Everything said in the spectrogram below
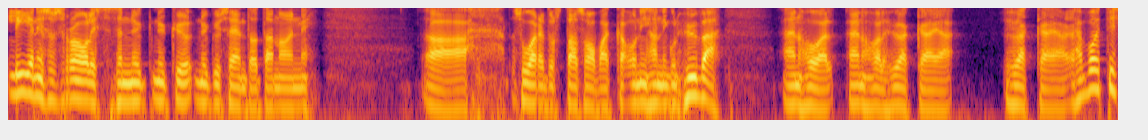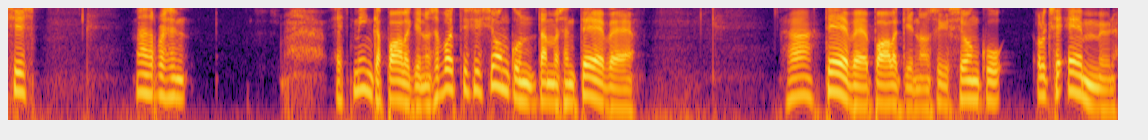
liian isossa roolissa sen ny, nyky, nykyiseen tota noin, niin, äh, suoritustasoon, vaikka on ihan niin kuin hyvä NHL, NHL-hyökkääjä. Hyökkääjä. Hän voitti siis, mä arvasin, että minkä palkinnon. Se voitti siis jonkun tämmöisen TV, Hä? TV-palkinnon, siis jonkun, oliko se Emmyn?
